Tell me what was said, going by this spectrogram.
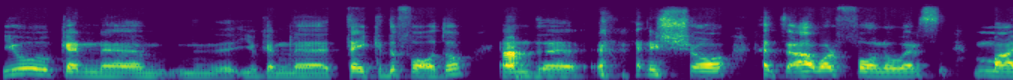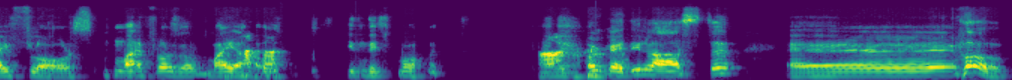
you can um, you can uh, take the photo Ah. and uh, and show at our followers my floors, my floors of my house in this moment. Okay. Okay, the last. Uh, oh,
